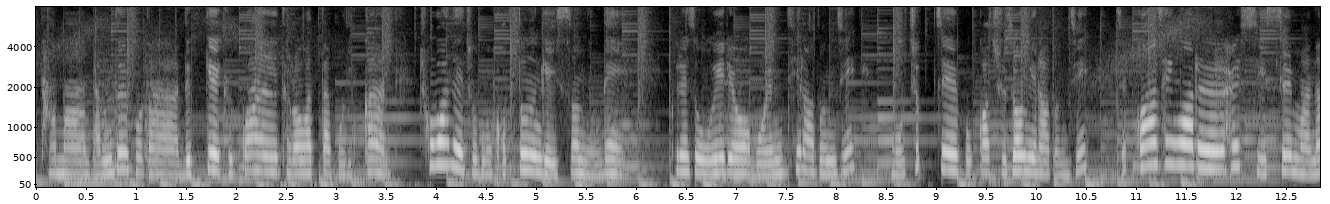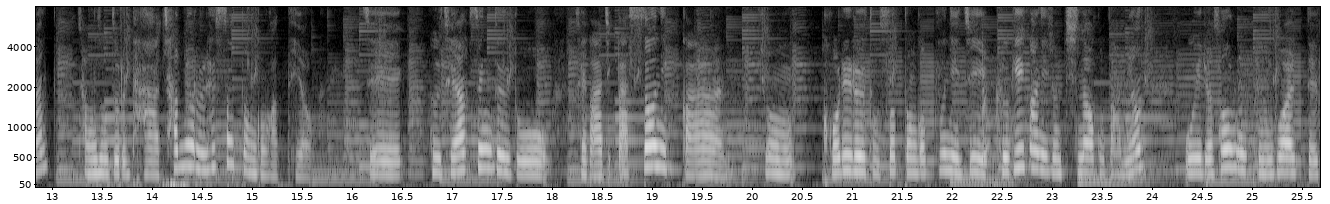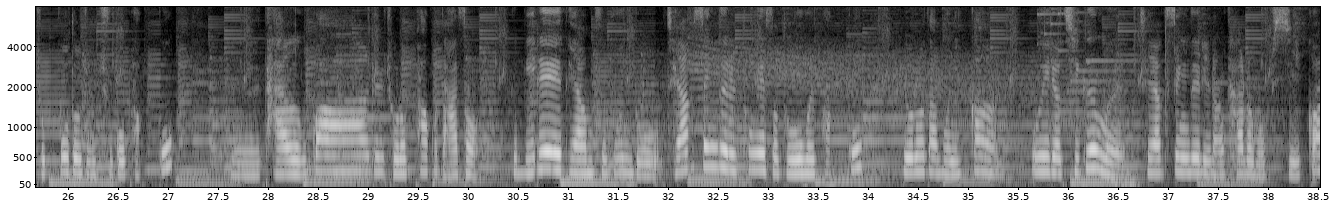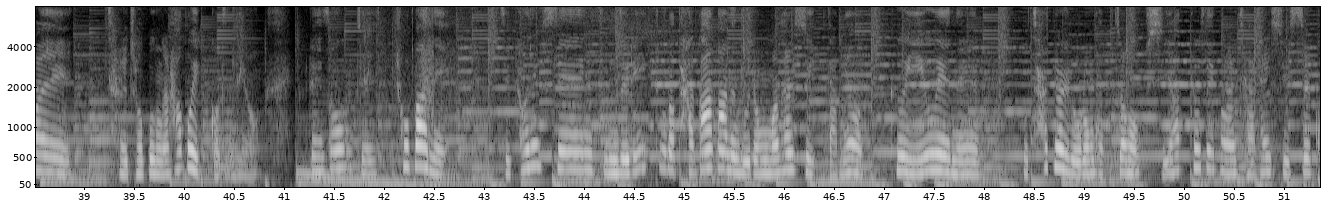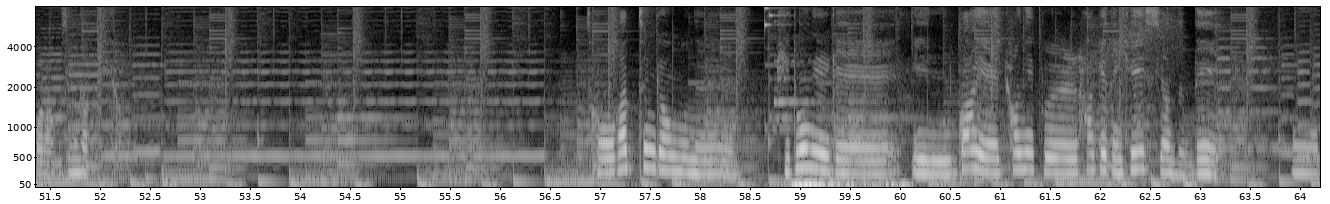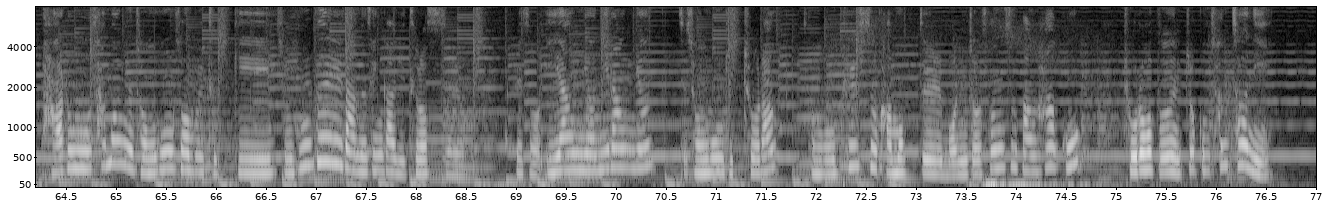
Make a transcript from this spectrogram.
다만 남들보다 늦게 그 과에 들어갔다 보니까 초반에 조금 겉도는 게 있었는데 그래서 오히려 뭐 MT라든지 뭐 축제, 뭐과 주점이라든지 이제 과 생활을 할 수 있을 만한 장소들은 다 참여를 했었던 것 같아요. 이제 그 재학생들도 제가 아직 낯서니까 좀 거리를 뒀었던 것 뿐이지 그 기간이 좀 지나고 나면 오히려 서로 공부할 때 족보도 좀 주고받고 그 다음 과를 졸업하고 나서 그 미래에 대한 부분도 재학생들을 통해서 도움을 받고 이러다 보니까 오히려 지금은 재학생들이랑 다름없이 과에 잘 적응을 하고 있거든요. 그래서 이제 초반에 이제 편입생 분들이 좀 더 다가가는 노력만 할 수 있다면 그 이후에는 뭐 차별 이런 걱정 없이 학교 생활 잘 할 수 있을 거라고 생각해요. 저 같은 경우는 비동일계인 과에 편입을 하게 된 케이스였는데 어, 바로 3학년 전공 수업을 듣기 좀 힘들다는 생각이 들었어요. 그래서 2학년, 1학년 이제 전공 기초랑 전공 필수 과목들 먼저 선수강하고 졸업은 조금 천천히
